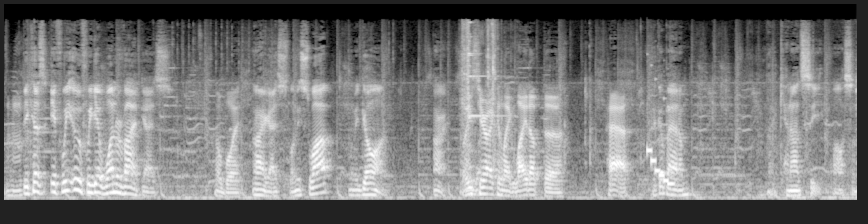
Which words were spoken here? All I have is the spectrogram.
Mm-hmm. Because if we oof, we get one revive, guys. Oh boy. All right, guys, let me swap. Let me go on. All right, At least here I can like light up the path. pick up Adam. I cannot see. Awesome.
